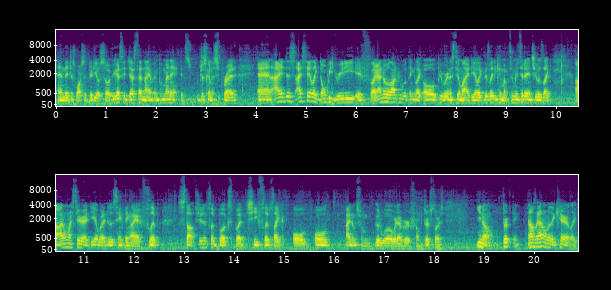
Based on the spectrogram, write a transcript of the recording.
and they just watch the video. So if you guys suggest that and I implement it, it's just gonna spread. And I just, I say like, don't be greedy. If like, I know a lot of people think like, oh, people are gonna steal my idea. Like this lady came up to me today and she was like, uh, I don't wanna steal your idea, but I do the same thing. Like I flip stuff. She didn't flip books, but she flips like old, old items from Goodwill or whatever from thrift stores. You know, thrifting. And I was like, I don't really care. Like,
